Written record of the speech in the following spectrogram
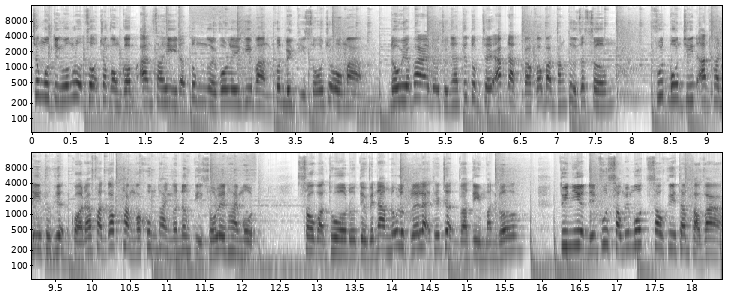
Trong một tình huống lộn xộn trong vòng cấm, An Sahi đã tung người volley ghi bàn quân bình tỷ số cho Oman. Đầu hiệp 2, đội chủ nhà tiếp tục chơi áp đặt và có bàn thắng từ rất sớm. Phút 49, Al Khadi thực hiện quả đá phạt góc thẳng vào khung thành và nâng tỷ số lên 2-1. Sau bàn thua, đội tuyển Việt Nam nỗ lực lấy lại thế trận và tìm bàn gỡ. Tuy nhiên, đến phút 61 sau khi tham khảo VAR,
